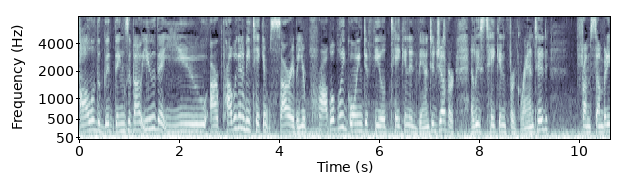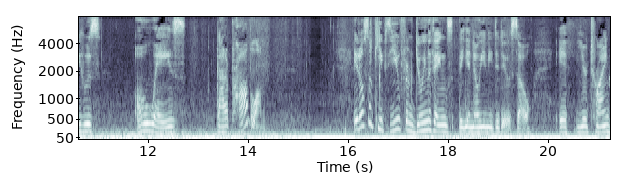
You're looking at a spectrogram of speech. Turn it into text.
all of the good things about you that you are probably going to be taken sorry but you're probably going to feel taken advantage of or at least taken for granted from somebody who's always got a problem. It also keeps you from doing the things that you know you need to do. So if you're trying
